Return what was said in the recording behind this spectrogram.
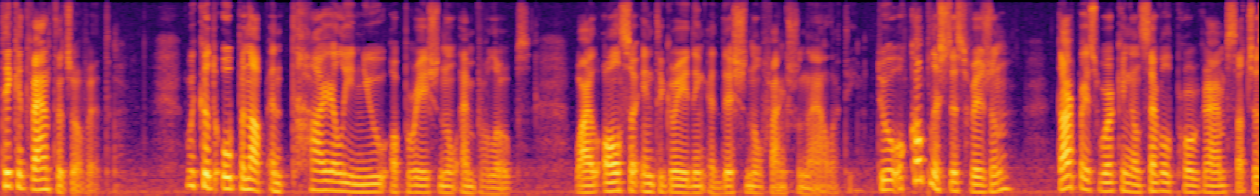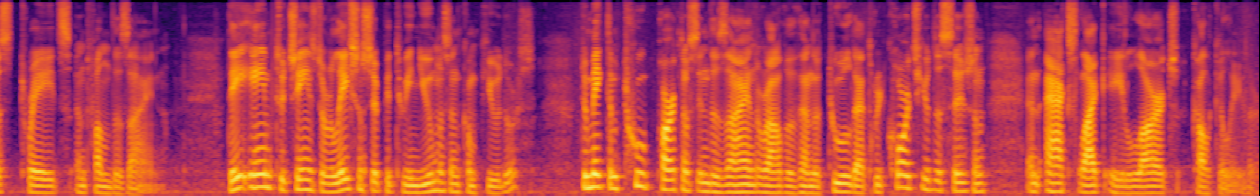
take advantage of it. We could open up entirely new operational envelopes while also integrating additional functionality. To accomplish this vision, DARPA is working on several programs such as TRADES and FUN Design. They aim to change the relationship between humans and computers to make them true partners in design rather than a tool that records your decision and acts like a large calculator.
